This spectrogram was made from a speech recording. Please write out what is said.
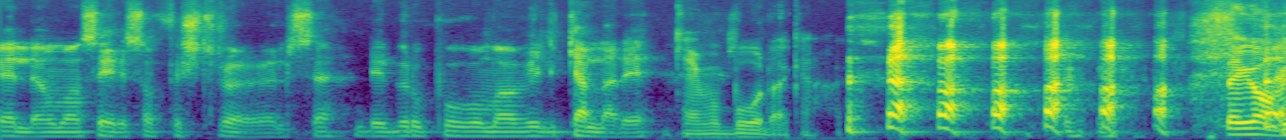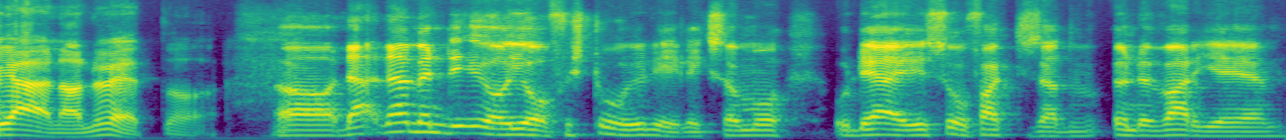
Eller om man ser det som förströelse. Det beror på vad man vill kalla det. Det kan ju vara båda kanske. Stäng av hjärnan, du vet. Och... Ja, nej, men det, jag, jag förstår ju det liksom. Och, och det är ju så faktiskt att under varje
